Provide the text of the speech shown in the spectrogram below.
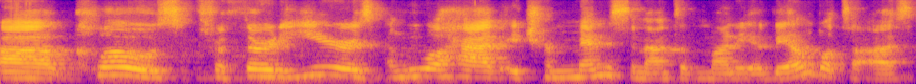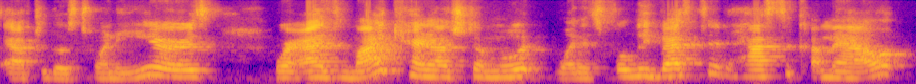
uh, close for 30 years, and we will have a tremendous amount of money available to us after those 20 years. Whereas my Keren Hishtalmut, when it's fully vested, has to come out.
